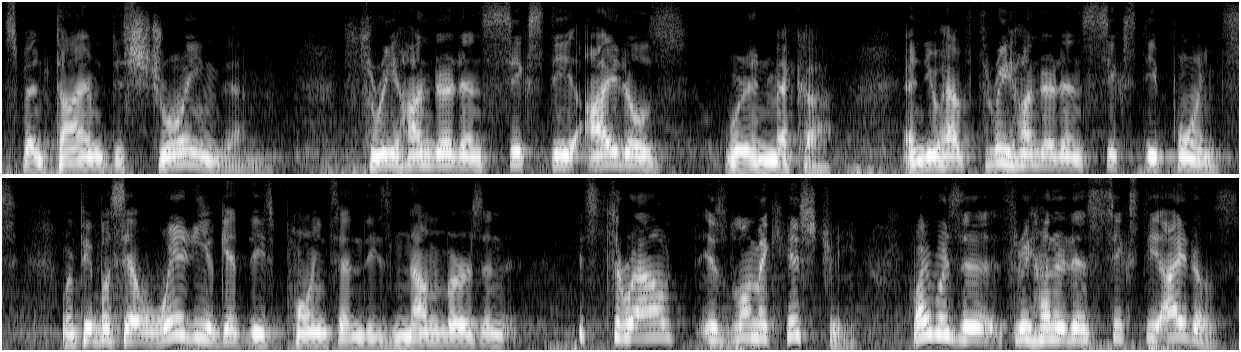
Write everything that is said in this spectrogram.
spent time destroying them. 360 idols were in Mecca and you have 360 points. When people say, where do you get these points and these numbers and it's throughout Islamic history. Why was there 360 idols?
